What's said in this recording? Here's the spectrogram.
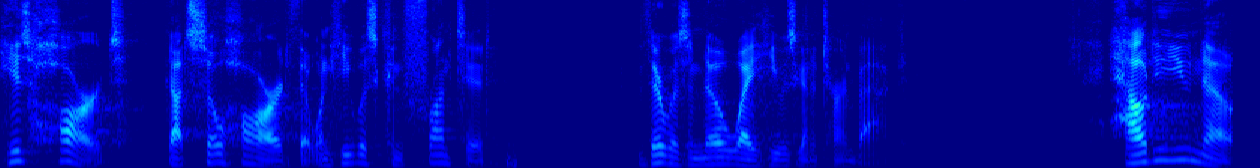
His heart got so hard that when he was confronted, there was no way he was going to turn back. How do you know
